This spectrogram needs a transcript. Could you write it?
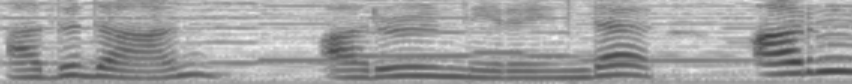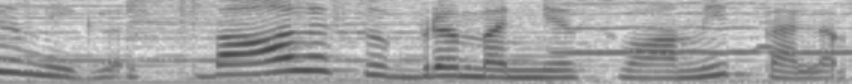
அதுதான் அருள் நிறைந்த அருள்மிகு பாலசுப்பிரமணிய சுவாமி தலம்.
